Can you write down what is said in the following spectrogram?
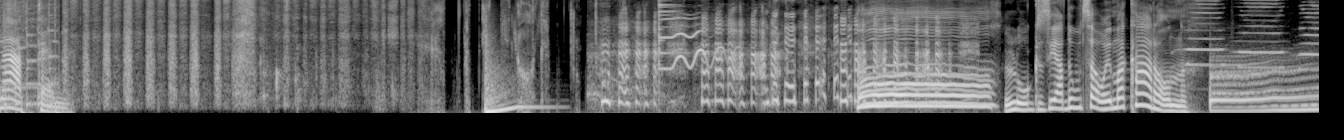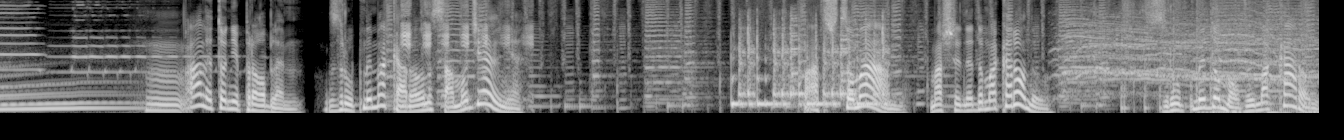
na ten. O, Luke zjadł cały makaron. Hmm, ale to nie problem. Zróbmy makaron samodzielnie. Patrz, co mam. Maszynę do makaronu. Zróbmy domowy makaron.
